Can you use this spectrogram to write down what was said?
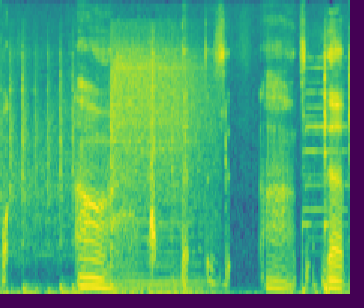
What? Oh, the, the, ah, the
